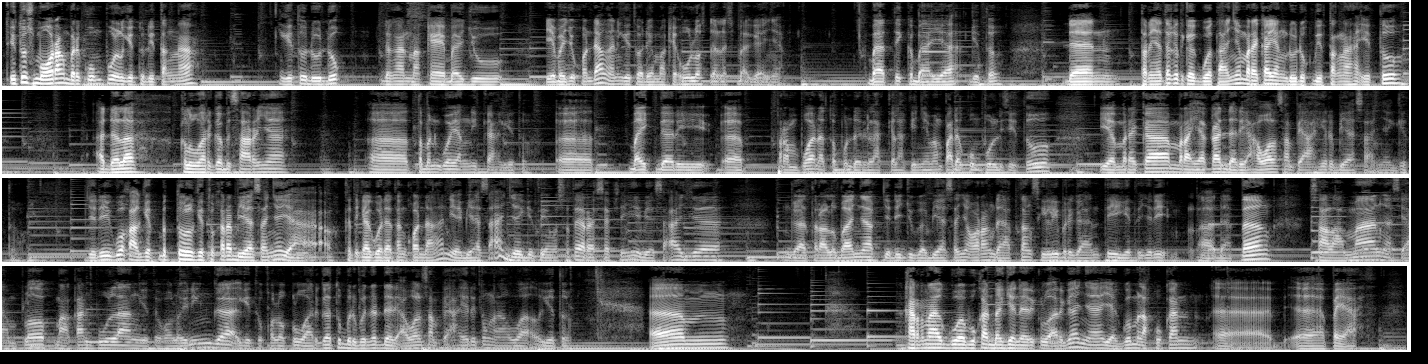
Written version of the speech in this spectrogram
itu semua orang berkumpul gitu di tengah gitu duduk dengan pakai baju ya baju kondangan gitu ada yang pakai ulos dan lain sebagainya. Batik kebaya gitu. Dan ternyata ketika gue tanya mereka yang duduk di tengah itu adalah keluarga besarnya uh, teman gue yang nikah gitu. Uh, baik dari uh, perempuan ataupun dari laki-lakinya. Memang pada kumpul di situ ya mereka merayakan dari awal sampai akhir biasanya gitu. Jadi gue kaget betul gitu karena biasanya ya ketika gue datang kondangan ya biasa aja gitu ya. Maksudnya resepsinya biasa aja nggak terlalu banyak. Jadi juga biasanya orang datang silih berganti gitu. Jadi uh, datang salaman ngasih amplop makan pulang gitu. Kalau ini enggak gitu. Kalau keluarga tuh bener-bener dari awal sampai akhir itu ngawal gitu. Um, karena gue bukan bagian dari keluarganya ya gue melakukan uh, uh, apa ya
